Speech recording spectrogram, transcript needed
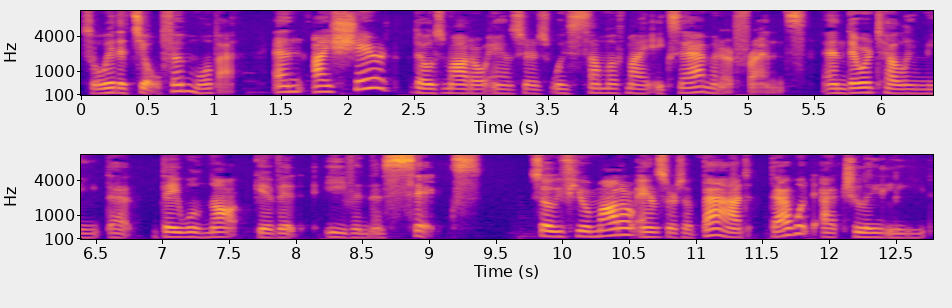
所谓的九分模板. And I shared those model answers with some of my examiner friends, and they were telling me that they will not give it even a six. So if your model answers are bad, that would actually lead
